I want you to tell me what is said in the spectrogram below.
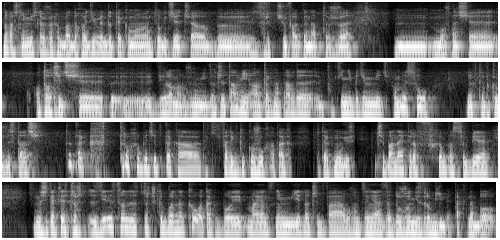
No właśnie, myślę, że chyba dochodzimy do tego momentu, gdzie trzeba by zwrócić uwagę na to, że mm, można się otoczyć y, y, wieloma różnymi gadżetami, ale tak naprawdę póki nie będziemy mieć pomysłu, jak to wykorzystać, to tak trochę będzie to taka, taki kwadek do kożucha, tak? Bo tak jak mówisz, trzeba najpierw chyba sobie znaczy tak to jest trosz, z jednej strony to jest troszeczkę błędne koło, tak, bo mając nie wiem, jedno czy dwa urządzenia za dużo nie zrobimy, tak, no bo,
